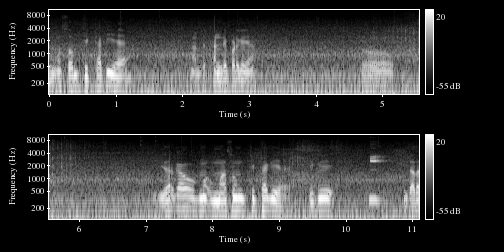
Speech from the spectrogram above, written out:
मौसम ठीक ठाक ही है। अब तो ठंडे पड़ गए यहाँ तो इधर का मौसम ठीक ठाक ही है, क्योंकि ज़्यादा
